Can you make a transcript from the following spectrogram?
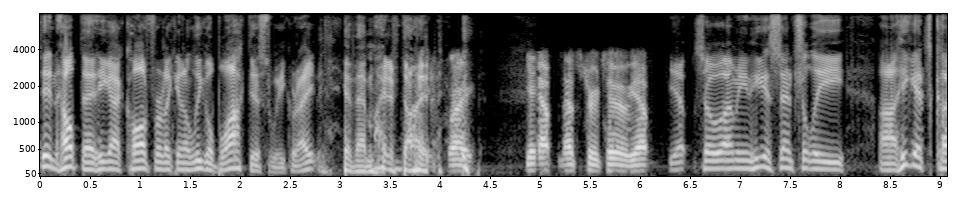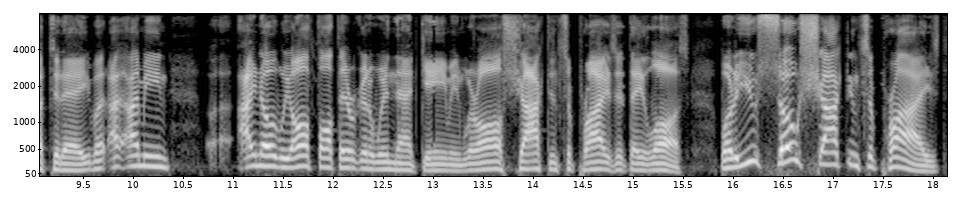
didn't help that he got called for like an illegal block this week, right? Yeah, that might have done it. Right. Yep, that's true too. Yep. Yep. So I mean, he essentially uh, he gets cut today, but I, I mean. I know we all thought they were going to win that game, and we're all shocked and surprised that they lost. But are you so shocked and surprised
